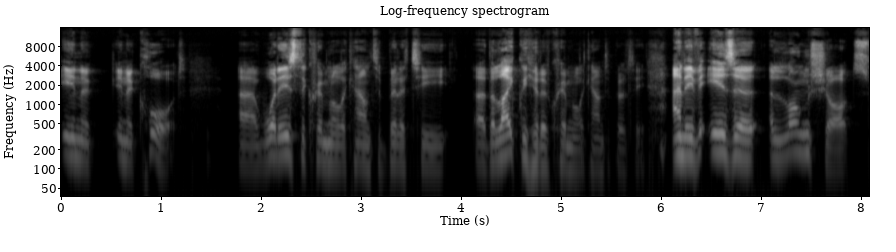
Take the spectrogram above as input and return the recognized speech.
in a in a court, uh, what is the criminal accountability, uh, the likelihood of criminal accountability, and if it is a, a long shot,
